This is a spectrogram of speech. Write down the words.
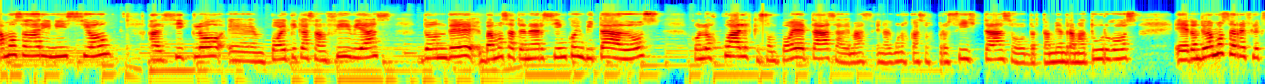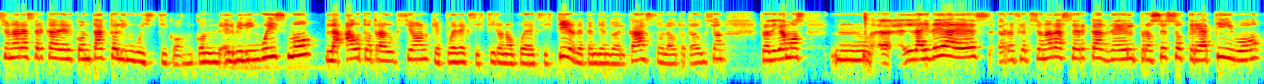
vamos a dar inicio al ciclo eh, Poéticas Anfibias, donde vamos a tener cinco invitados con los cuales, que son poetas, además en algunos casos prosistas o también dramaturgos, eh, donde vamos a reflexionar acerca del contacto lingüístico, con el bilingüismo, la autotraducción, que puede existir o no puede existir, dependiendo del caso, la autotraducción, pero digamos, mm, eh, la idea es reflexionar acerca del proceso creativo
